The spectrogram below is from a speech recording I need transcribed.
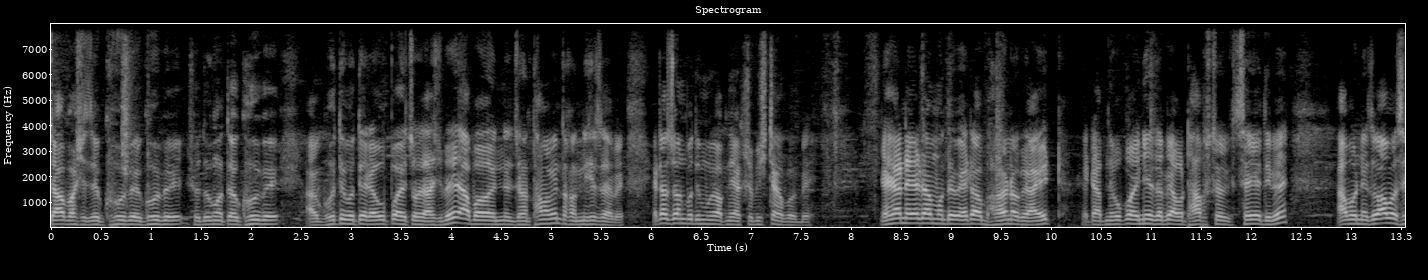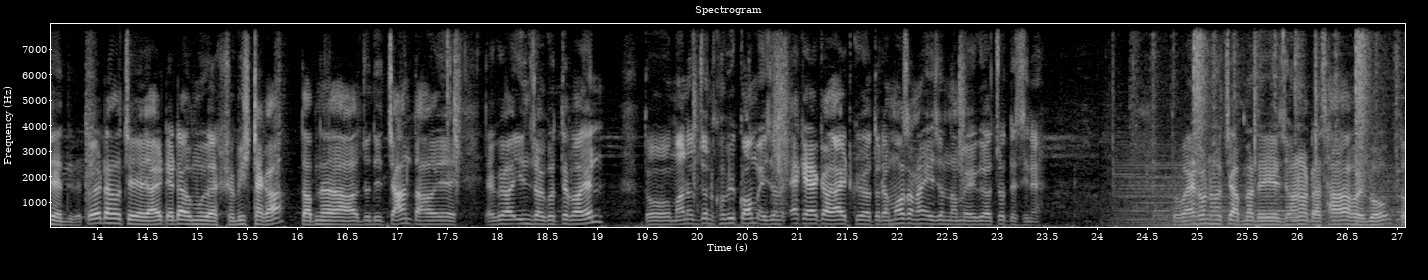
চারপাশে যে ঘুরবে ঘুরবে, শুধুমাত্র ঘুরবে, আর ঘুরতে ঘুরতে এটা উপরে চলে আসবে, আবার যখন থামাবেন তখন নিচে যাবে। এটা জনপ্রতি মূল্য আপনি একশো বিশ টাকা পড়বে। এখানে এটার মধ্যে এটা ভয়ানক রাইড এটা আপনি উপরে নিয়ে যাবে, আবার ঠাপ ছেড়ে দিবে, আবার নিয়ে যাবে, আবার ছেড়ে দিবে। তো এটা হচ্ছে রাইড এটা একশো বিশ টাকা। তো আপনারা যদি চান তাহলে এগুলো এনজয় করতে পারেন। তো মানুষজন খুবই কম, এই জন্য একা একা রাইড করে অতটা মজা না, এই জন্য আমরা এগুলো চলতেছি না। তো এখন হচ্ছে আপনাদের ঝর্ণাটা ছাড়া হইব। তো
